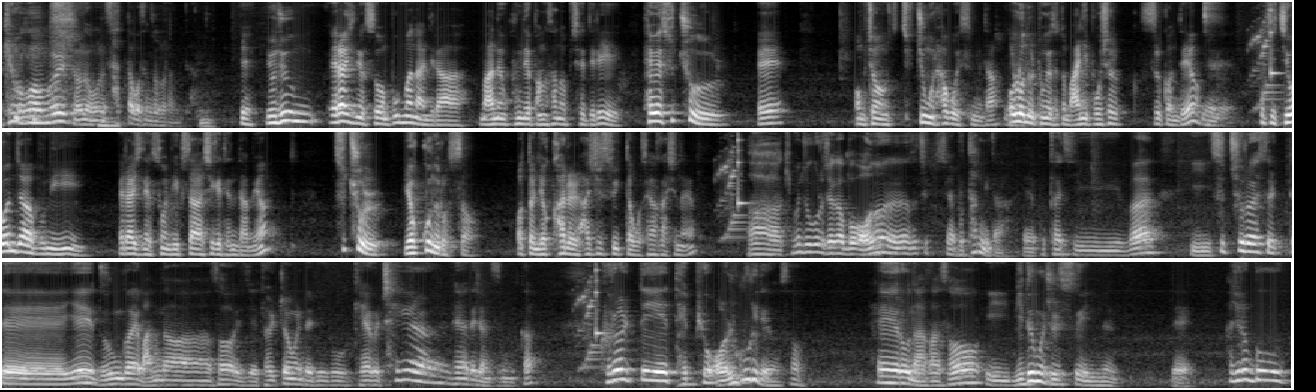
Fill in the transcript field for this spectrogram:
경험을 저는 오늘 샀다고 생각을 합니다. 예, 요즘 LIG 넥스원뿐만 아니라 많은 국내 방산업체들이 해외 수출에 엄청 집중을 하고 있습니다. 네. 언론을 통해서도 많이 보셨을 건데요. 네. 혹시 지원자분이 LIG 넥스원 입사하시게 된다면 수출 역군으로서 어떤 역할을 하실 수 있다고 생각하시나요? 아, 기본적으로 제가 뭐 언어는 솔직히 잘 못합니다. 예, 못하지만 이 수출을 했을 때에 누군가에 만나서 이제 결정을 내리고 계약을 체결해야 되지 않습니까? 그럴 때의 대표 얼굴이 되어서 해외로 나가서 이 믿음을 줄 수 있는, 네. 사실은 뭐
